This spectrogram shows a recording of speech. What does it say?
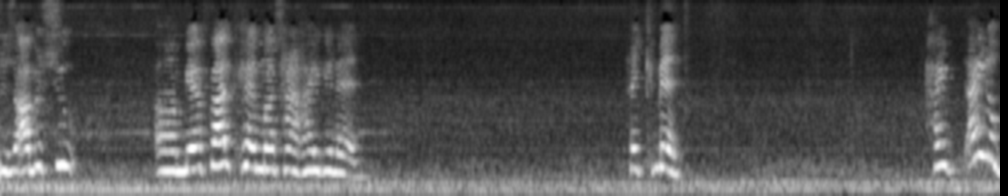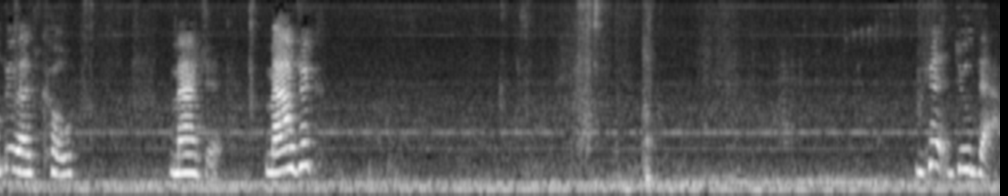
just I would shoot um have five cameras trying how you get in. Hey come in. How I know Big Ed's code. Magic. Magic. You can't do that.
